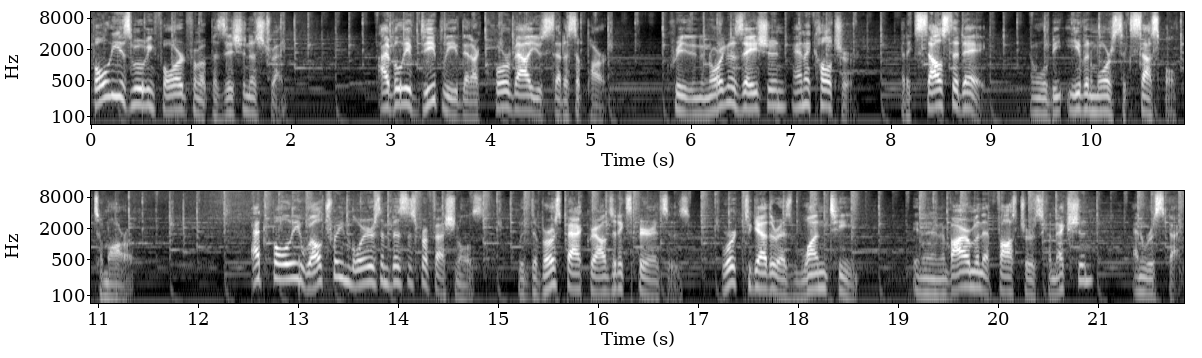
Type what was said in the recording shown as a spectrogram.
Foley is moving forward from a position of strength. I believe deeply that our core values set us apart, creating an organization and a culture that excels today and will be even more successful tomorrow. At Foley, well trained lawyers and business professionals with diverse backgrounds and experiences work together as one team in an environment that fosters connection and respect,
